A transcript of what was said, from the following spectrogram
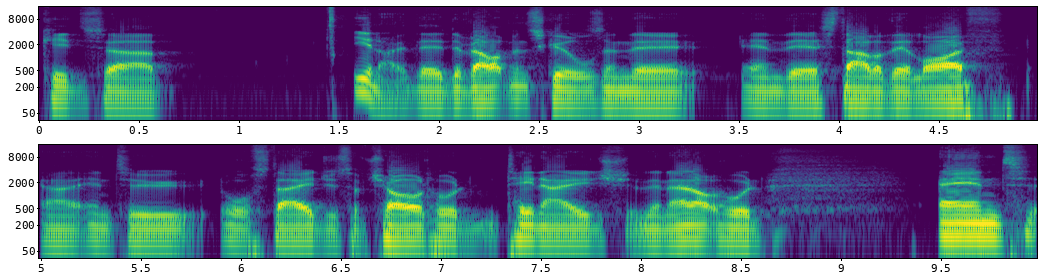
kids, uh, you know, their development skills and their and their start of their life uh, into all stages of childhood, teenage, and then adulthood, and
